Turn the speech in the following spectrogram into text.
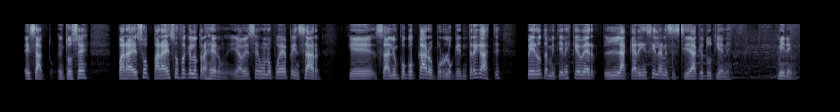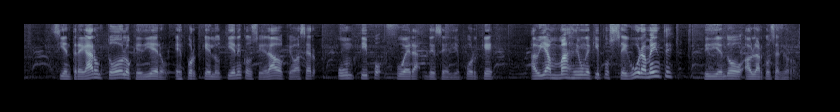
Exacto. Entonces, para eso, para eso fue que lo trajeron. Y a veces uno puede pensar que sale un poco caro por lo que entregaste, pero también tienes que ver la carencia y la necesidad que tú tienes. Miren, si entregaron todo lo que dieron, es porque lo tienen considerado que va a ser un tipo fuera de serie. Porque había más de un equipo seguramente pidiendo hablar con Sergio Romo.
